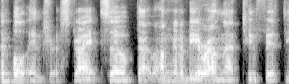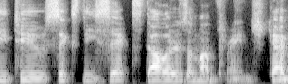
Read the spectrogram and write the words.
Simple interest, right? So that I'm going to be around that 250 to 66 dollars a month range, okay?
